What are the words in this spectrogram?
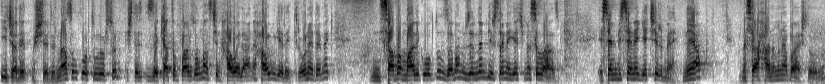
icat etmişlerdir. Nasıl kurtulursun? İşte zekatın farz olması için havelane havl gerekir. O ne demek? Nisaba malik olduğun zaman üzerinden bir sene geçmesi lazım. E sen bir sene geçirme. Ne yap? Mesela hanımına bağışla onu.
